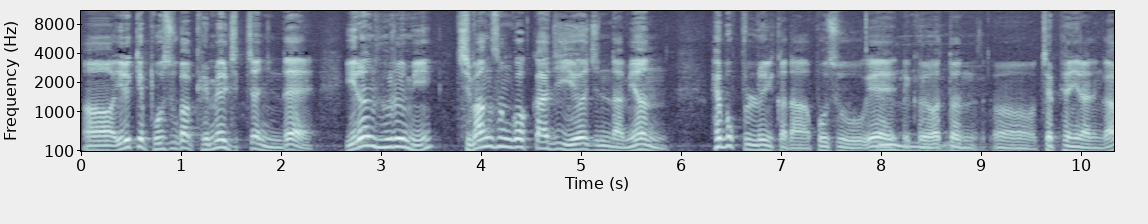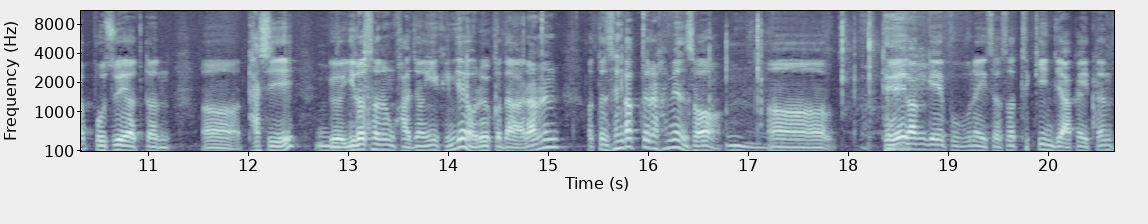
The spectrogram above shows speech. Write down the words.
어 이렇게 보수가 괴멸 직전인데 이런 흐름이 지방선거까지 이어진다면 회복 불능일거다 보수의 음. 그 어떤 어 재편이라든가 보수의 어떤 어 다시 음. 그 일어서는 과정이 굉장히 어려울 거다라는 어떤 생각들을 하면서 음. 어 대외 관계 부분에 있어서 특히 이제 아까 있던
